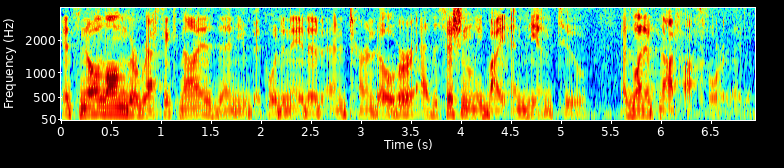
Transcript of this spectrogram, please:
it's no longer recognized and ubiquitinated and turned over as efficiently by MDM2 as when it's not phosphorylated.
